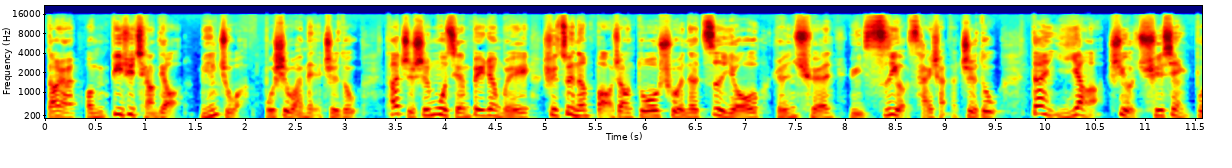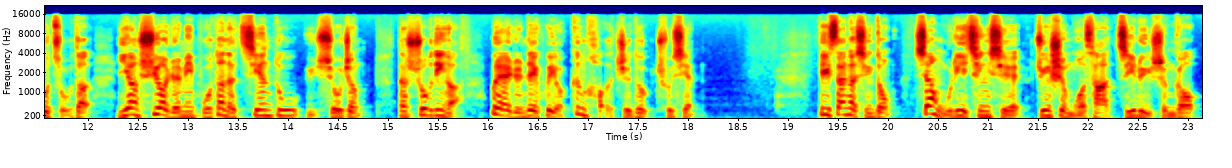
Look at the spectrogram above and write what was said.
当然，我们必须强调，民主啊不是完美的制度，它只是目前被认为是最能保障多数人的自由、人权与私有财产的制度。但一样啊是有缺陷与不足的，一样需要人民不断的监督与修正。那说不定啊，未来人类会有更好的制度出现。第三个行动，向武力倾斜、军事摩擦几率升高。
